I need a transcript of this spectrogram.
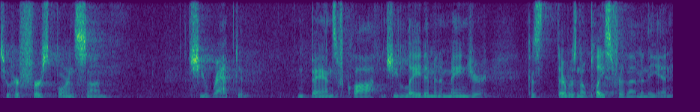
to her firstborn son. She wrapped him in bands of cloth and she laid him in a manger because there was no place for them in the inn.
